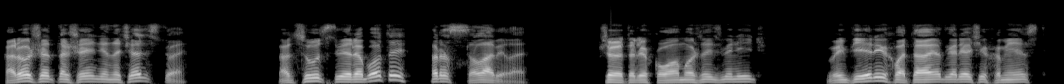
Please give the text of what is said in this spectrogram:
Хорошее отношение начальства, отсутствие работы расслабило. Все это легко можно изменить. В империи хватает горячих мест,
